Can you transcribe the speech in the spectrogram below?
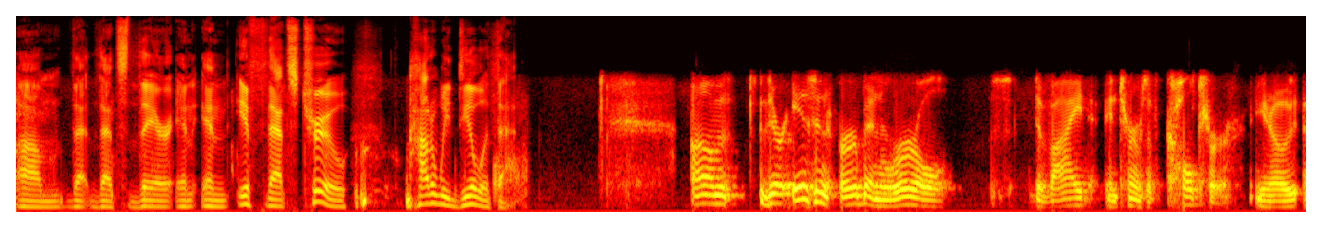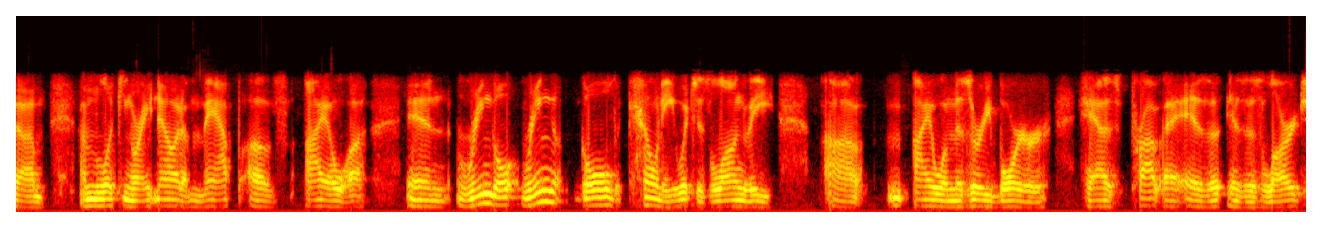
um, that that's there? And and if that's true how do we deal with that? Um, there is an urban rural divide in terms of culture. You know, um, I'm looking right now at a map of Iowa, and Ringgold, Ringgold County, which is along the uh, Iowa Missouri border, has pro- as is as large,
